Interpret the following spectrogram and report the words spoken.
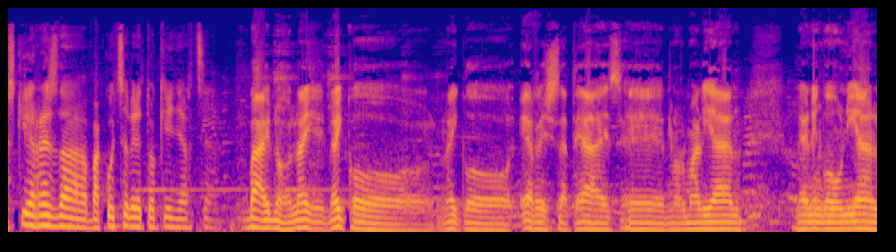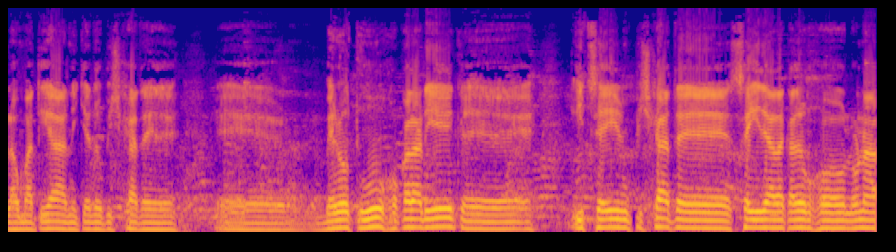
aski errez da bakoitza bere tokien jartzea? Bai, no, nahi, nahiko, nahiko errez zatea, ez e, normalian, lehenengo unian, laun batian, itetu pixkat e, e, berotu jokalarik, e, itzein pixkat e, zeidea dakadun jo, lona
